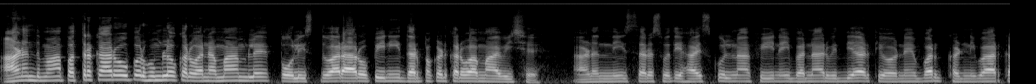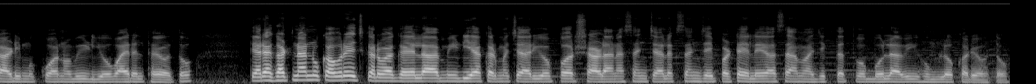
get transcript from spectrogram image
આણંદમાં પત્રકારો ઉપર હુમલો કરવાના મામલે પોલીસ દ્વારા આરોપીની ધરપકડ કરવામાં આવી છે. આણંદની સરસ્વતી હાઈસ્કૂલના ફી નહીં ભરનાર વિદ્યાર્થીઓને વર્ગખંડની બહાર કાઢી મૂકવાનો વીડિયો વાયરલ થયો હતો. ત્યારે ઘટનાનું કવરેજ કરવા ગયેલા મીડિયા કર્મચારીઓ પર શાળાના સંચાલક સંજય પટેલે અસામાજિક તત્વો બોલાવી હુમલો કર્યો હતો.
